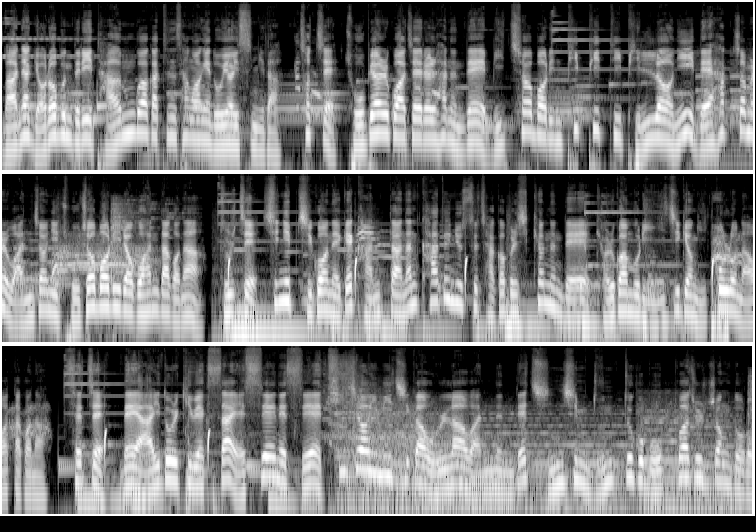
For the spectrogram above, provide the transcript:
만약 여러분들이 다음 과 같은 상황에 놓여 있습니다. 첫째, 조별 과제를 하는데 미쳐버린 PPT 빌런이 내 학점을 완전히 조져버리려고 한다거나 둘째, 신입 직원에게 간단한 카드 뉴스 작업을 시켰는데 결과물이 이 지경 이 꼴로 나왔다거나 셋째, 내 아이돌 기획사 SNS에 티저 이미지가 올라왔는데 진심 눈 뜨고 못 봐줄 정도로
